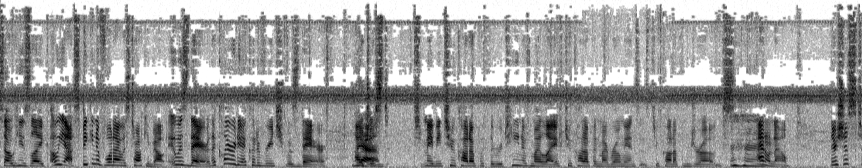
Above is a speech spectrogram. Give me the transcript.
So he's like, oh yeah, speaking of what I was talking about, it was there. The clarity I could have reached was there. I just maybe too caught up with the routine of my life, too caught up in my romances, too caught up in drugs. Mhm. I don't know. There's just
